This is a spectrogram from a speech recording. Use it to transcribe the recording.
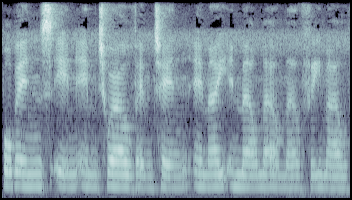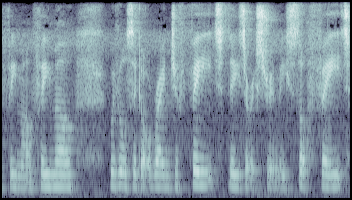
bobbins in M12, M10, M8 in male, male, male, female, female, female. We've also got a range of feet. These are extremely soft feet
